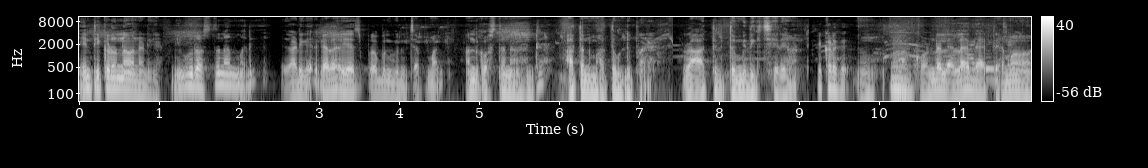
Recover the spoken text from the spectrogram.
ఏంటి ఇక్కడ ఉన్నావు అని అడిగా. మీ ఊరు వస్తున్నాను మరి. అడిగారు కదా యేసు ప్రభుని గురించి చెప్పమని. అందుకు వస్తున్నానంటే అతను మాతో ఉండిపోయాడు. రాత్రి తొమ్మిదికి చేరేవండి ఇక్కడికి ఆ కొండలు ఎలా దాటామో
